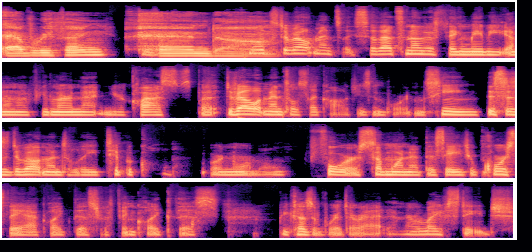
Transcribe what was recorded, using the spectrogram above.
everything, and um, Well, it's developmentally. So that's another thing. Maybe I don't know if you learned that in your classes, but developmental psychology is important. Seeing this is developmentally typical or normal for someone at this age. Of course, they act like this or think like this because of where they're at in their life stage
